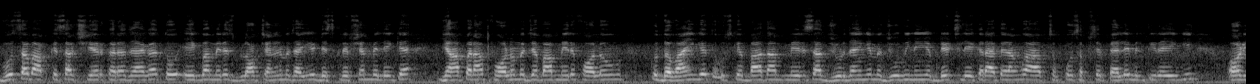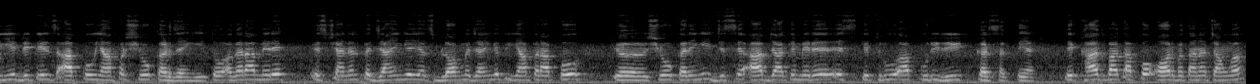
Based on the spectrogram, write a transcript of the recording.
वो सब आपके साथ शेयर करा जाएगा। तो एक बार मेरे इस ब्लॉग चैनल में जाइए डिस्क्रिप्शन में लिंक है। यहाँ पर आप फॉलो में, जब आप मेरे फॉलो को दबाएँगे तो उसके बाद आप मेरे साथ जुड़ जाएँगे। मैं जो भी नई अपडेट्स लेकर आते रहूँगा, आप सबको सबसे पहले मिलती रहेगी और ये डिटेल्स आपको यहाँ पर शो कर जाएँगी। तो अगर आप मेरे इस चैनल पर जाएँगे या इस ब्लॉग में जाएँगे तो यहाँ पर आपको शो करेंगी, जिससे आप जाके मेरे इसके थ्रू आप पूरी रीड कर सकते हैं। एक खास बात आपको और बताना चाहूँगा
